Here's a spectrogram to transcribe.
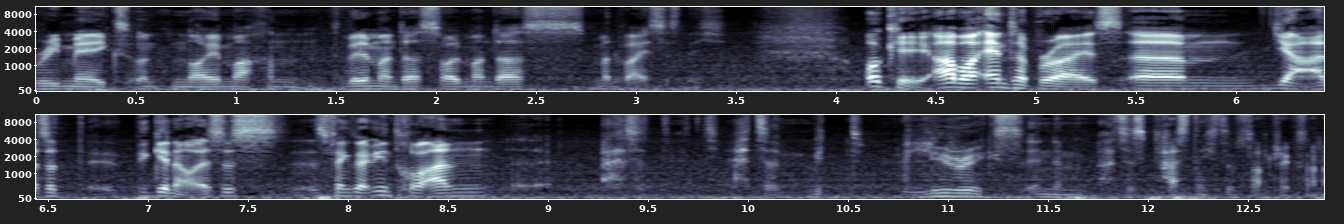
Remakes und Neumachen. Will man das, soll man das? Man weiß es nicht. Okay, aber Enterprise. Ähm, ja, also äh, genau, es ist, es fängt beim Intro an, äh, also, also mit Lyrics in einem, also es passt nicht zum Star Trek Song.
